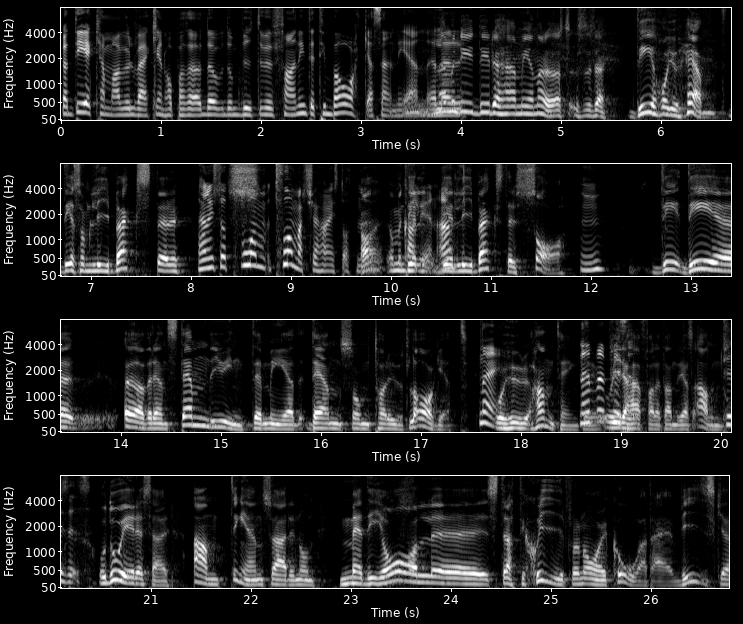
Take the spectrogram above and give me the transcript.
Ja det kan man väl verkligen hoppas, att de, de byter väl fan inte tillbaka sen igen eller? Nej men det, det är det här jag menar. Alltså, det har ju hänt. Det som Lee Baxter, Han har ju stått två, två matcher har han ju stått nu, ja, men det, det. Lee Baxter sa, Mm. Det, det överensstämde ju inte med den som tar ut laget Nej. och hur han tänker. Nej, och i det här fallet Andreas Alm. Precis. Och då är det så här, antingen så är det någon medial eh, strategi från AIK att äh, vi ska,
